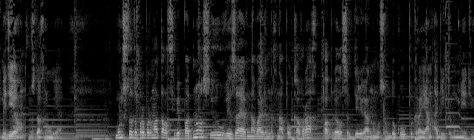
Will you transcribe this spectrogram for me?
«Где он?» – вздохнул я. Мун что-то пробормотал себе под нос и, увязая в наваленных на пол коврах, поплелся к деревянному сундуку по краям обитому медью.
